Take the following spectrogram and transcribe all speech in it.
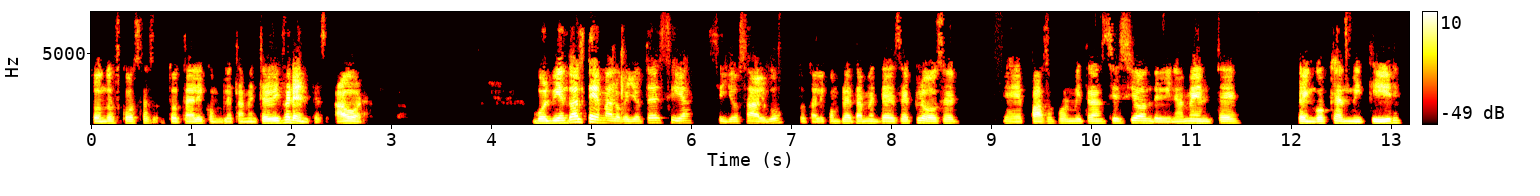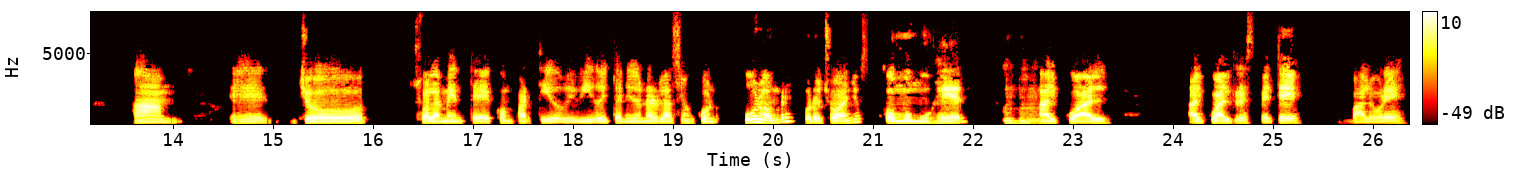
Son dos cosas total y completamente diferentes. Ahora, volviendo al tema, lo que yo te decía, si yo salgo total y completamente de ese closet, eh, paso por mi transición divinamente, tengo que admitir, eh, yo solamente he compartido, vivido y tenido una relación con un hombre por ocho años, como mujer, al cual, al cual respeté, valoré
